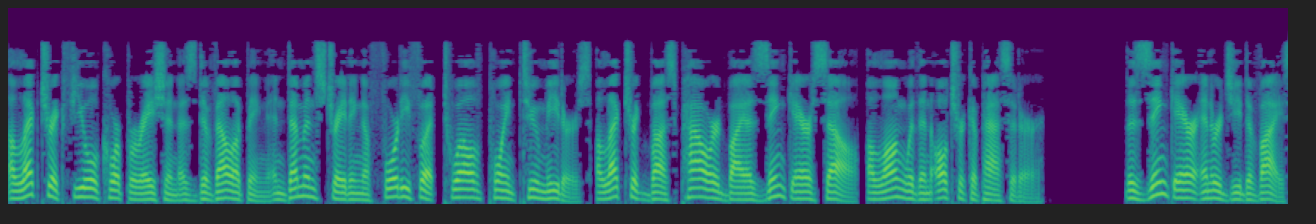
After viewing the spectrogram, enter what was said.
Electric Fuel Corporation is developing and demonstrating a 40-foot (12.2 meters) electric bus powered by a zinc air cell, along with an ultracapacitor. The zinc air energy device,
